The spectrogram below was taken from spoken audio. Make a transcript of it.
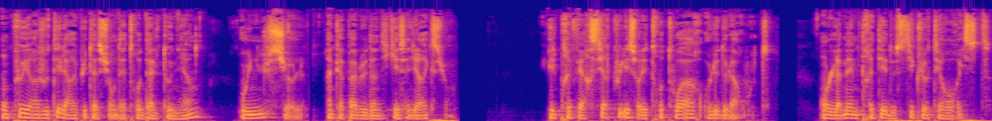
on peut y rajouter la réputation d'être daltonien ou une luciole, incapable d'indiquer sa direction. Il préfère circuler sur les trottoirs au lieu de la route. On l'a même traité de cycloterroriste.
